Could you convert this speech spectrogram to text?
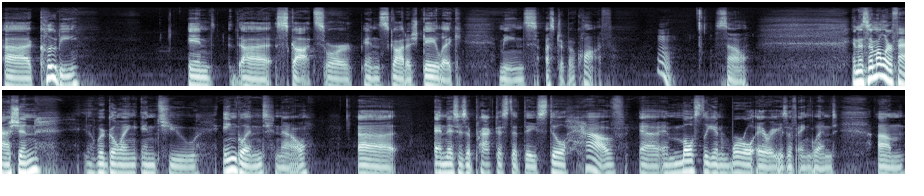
uh, Clootie in uh, Scots or in Scottish Gaelic means a strip of cloth. So, in a similar fashion, we're going into England now, uh, and this is a practice that they still have, uh, and mostly in rural areas of England, um,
